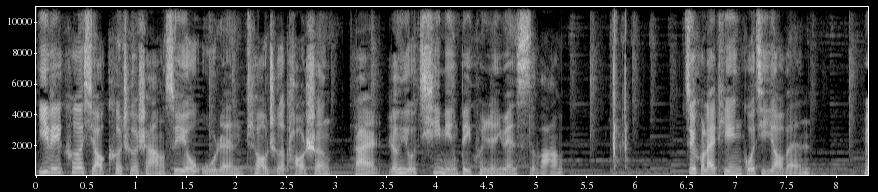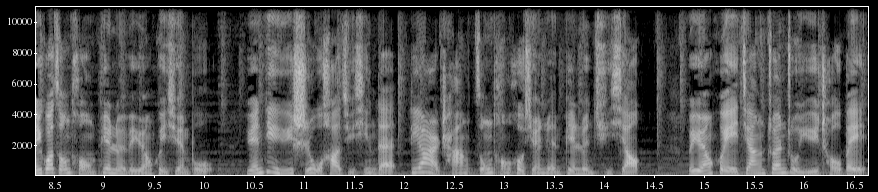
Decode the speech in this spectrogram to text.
依维柯小客车上虽有五人跳车逃生，但仍有七名被困人员死亡。最后来听国际要闻：美国总统辩论委员会宣布，原定于十五号举行的第二场总统候选人辩论取消，委员会将专注于筹备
